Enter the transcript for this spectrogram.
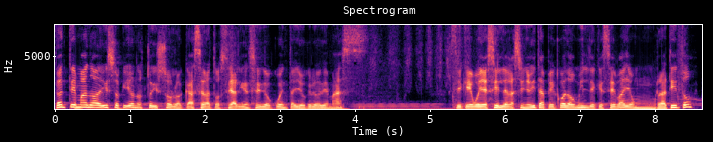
De antemano aviso que yo no estoy solo. Acá hace rato si alguien se dio cuenta, yo creo, de más. Así que voy a decirle a la señorita Pecora humilde que se vaya un ratito.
